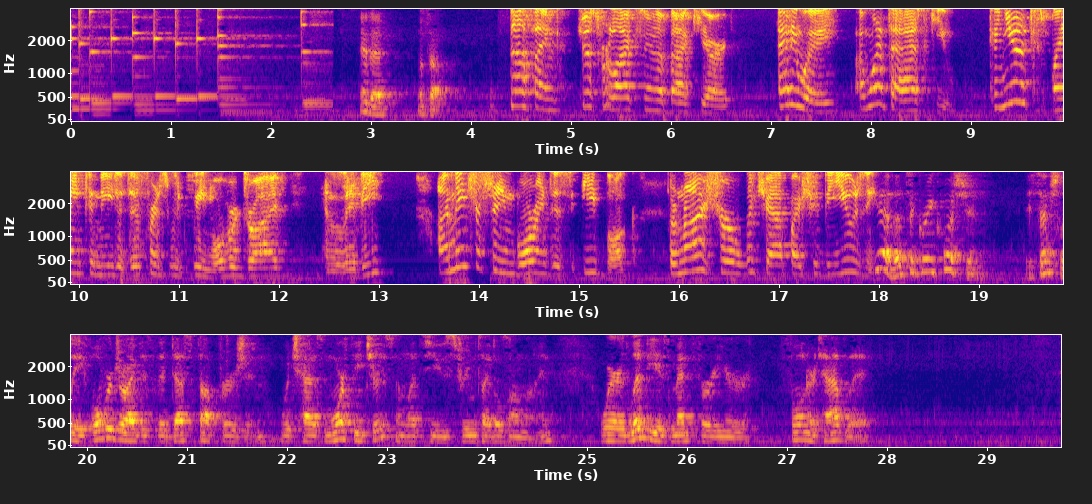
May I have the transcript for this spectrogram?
Hey, Dad. What's up? Nothing, just relaxing in the backyard. Anyway, I wanted to ask you can you explain to me the difference between Overdrive and Libby? I'm interested in borrowing this ebook, but I'm not sure which app I should be using. Yeah, that's a great question. Essentially, Overdrive is the desktop version, which has more features and lets you stream titles online, where Libby is meant for your phone or tablet.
